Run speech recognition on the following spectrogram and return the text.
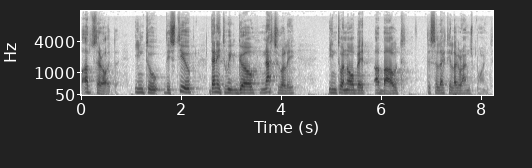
asteroid into this tube, then it will go naturally into an orbit about the selected Lagrange point.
